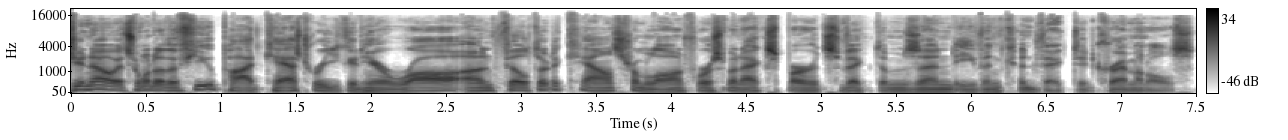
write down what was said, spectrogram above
you know, it's one of the few podcasts where you can hear raw, unfiltered accounts from law enforcement experts, victims, and even convicted criminals.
